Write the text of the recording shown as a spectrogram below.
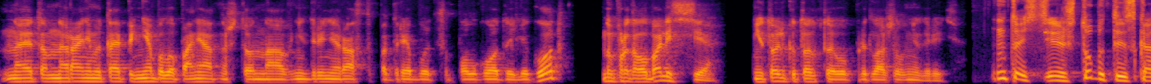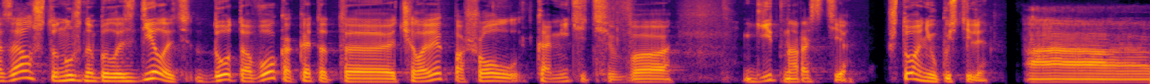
на этом на раннем этапе не было понятно, что на внедрение раста потребуется полгода или год, ну, продолбались все не только тот, кто его предложил внедрить. Ну, то есть, э, что бы ты сказал, что нужно было сделать до того, как этот э, человек пошел коммитить в гид на расте? Что они упустили? А,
